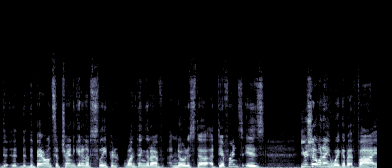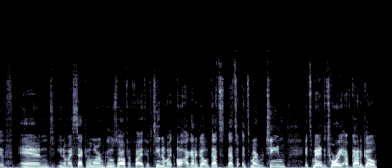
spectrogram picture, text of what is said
the, the, the, balance of trying to get enough sleep. And one thing that I've noticed a, a difference is usually when I wake up at five and you know my second alarm goes off at five fifteen, I'm like, oh, I gotta go. That's that's it's my routine. It's mandatory. I've got to go.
